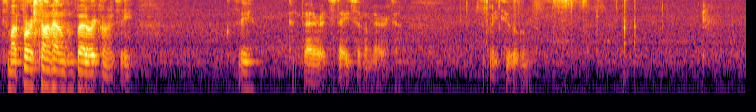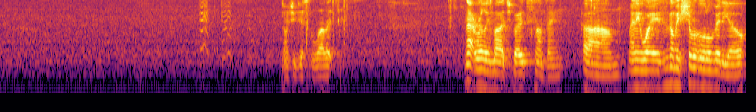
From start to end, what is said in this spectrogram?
It's my first time having Confederate currency. See? Confederate States of America. Maybe two of them. Don't you just love it? Not really much, but it's something. Um, anyways, this is going to be a short little video.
